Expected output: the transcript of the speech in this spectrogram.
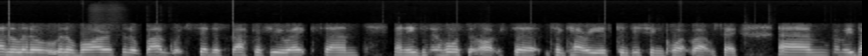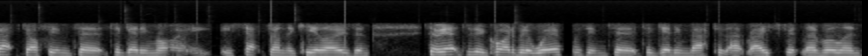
had a little little virus, little bug, which set us back a few weeks. Um, and he's a horse that likes to, to carry his condition quite well. So um, when we backed off him to, to get him right, he, he sacked on the kilos, and so we had to do quite a bit of work with him to, to get him back to that race fit level. And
